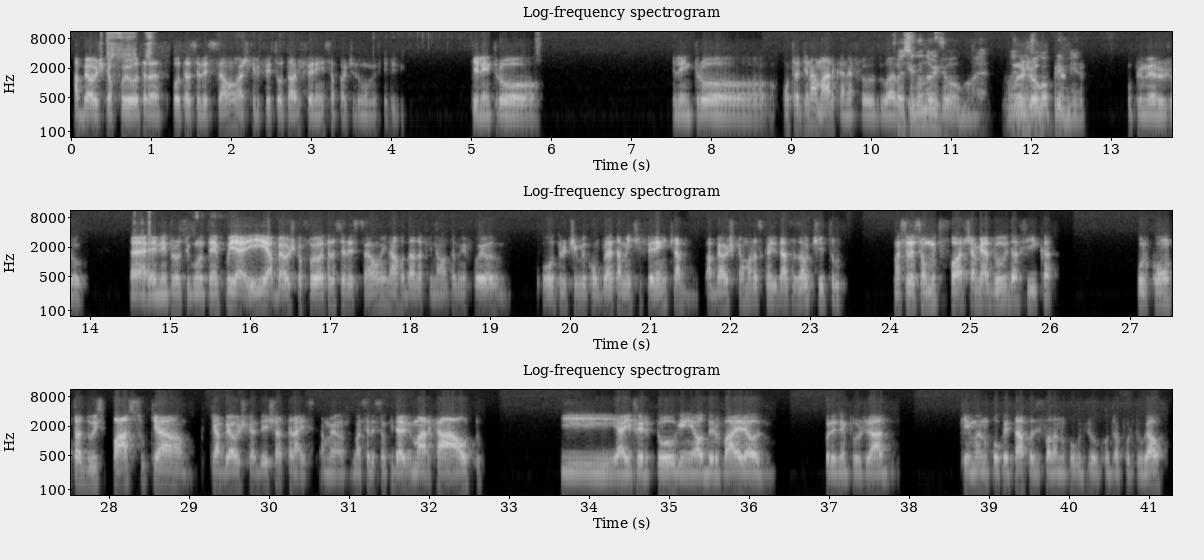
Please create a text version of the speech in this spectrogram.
a Bélgica foi outra, outra seleção. Acho que ele fez total diferença a partir do momento que ele, que ele entrou ele entrou contra a Dinamarca, né? Foi o duelo. Foi o segundo jogo, né? Ele não jogou o primeiro. O primeiro jogo. É, ele entrou no segundo tempo e aí a Bélgica foi outra seleção e na rodada final também foi outro time completamente diferente. A, a Bélgica é uma das candidatas ao título, uma seleção muito forte. A minha dúvida fica por conta do espaço que a, que a Bélgica deixa atrás. É uma, uma seleção que deve marcar alto e aí Vertogen, Alderweireld por exemplo, já queimando um pouco etapas e falando um pouco do jogo contra Portugal,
